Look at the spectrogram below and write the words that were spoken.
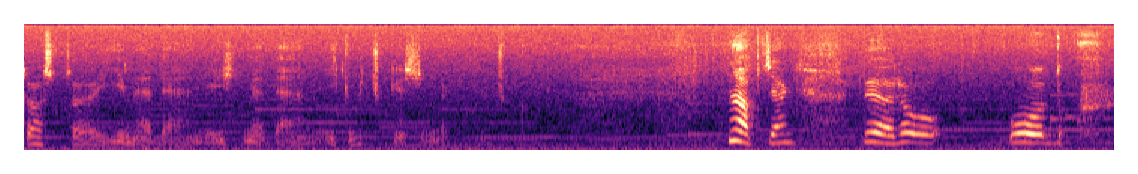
dostu yemeden, içmeden, iki buçuk yaşındaki çocuk. Ne yapacaksın? Böyle o, olduk.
